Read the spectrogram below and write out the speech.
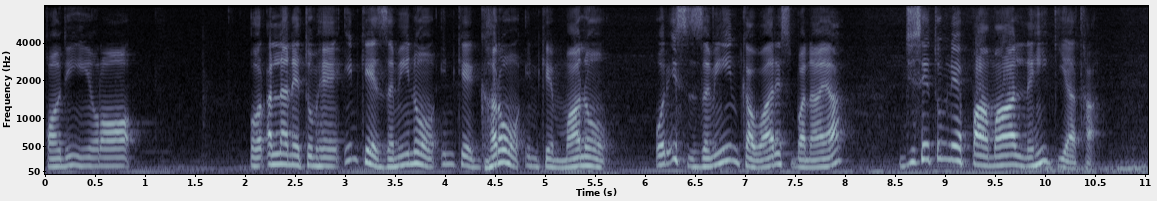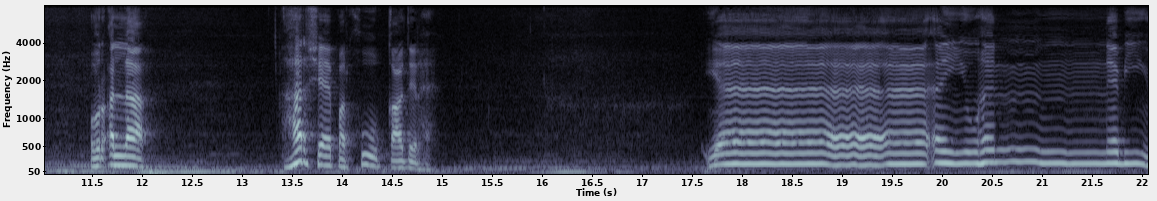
قَدِيرًا۔ اور اللہ نے تمہیں ان کے زمینوں، ان کے گھروں، ان کے مالوں اور اس زمین کا وارث بنایا جسے تم نے پامال نہیں کیا تھا۔ اور اللہ ہر شے پر خوب قادر ہے۔ یا ایوہ النبي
